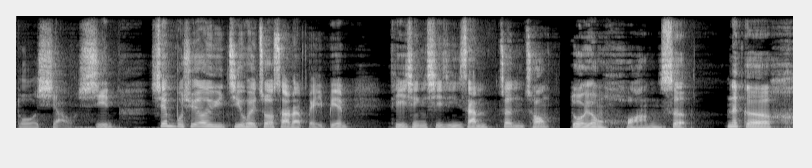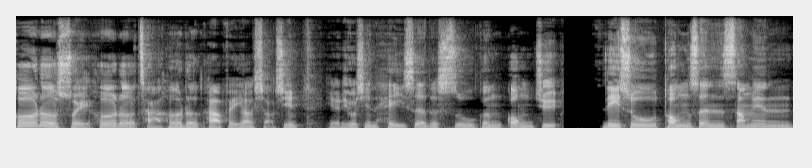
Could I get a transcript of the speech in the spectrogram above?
多小心。先不去鳄鱼忌讳坐煞的北边，提醒星期三正冲多用黄色。那个喝热水、喝热茶、喝热咖啡要小心，也留心黑色的事物跟工具。隶书通胜上面。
